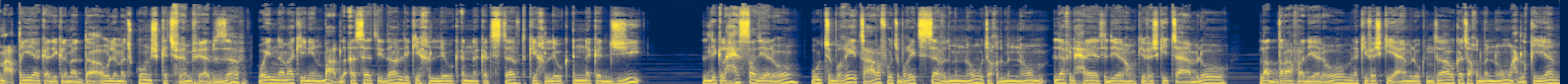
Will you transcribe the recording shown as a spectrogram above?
معطيك هذيك المادة أو ما تكونش كتفهم فيها بزاف. وإنما كاينين بعض الأساتذة اللي كيخليوك أنك تستافد كيخليوك أنك تجي لديك الحصة ديالهم وتبغي تعرف وتبغي تستافد منهم وتاخذ منهم لا في الحياة ديالهم كيفاش كيتعاملوا لا الظرافة ديالهم لا كيفاش كيعاملوك أنت وكتاخذ منهم واحد القيم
